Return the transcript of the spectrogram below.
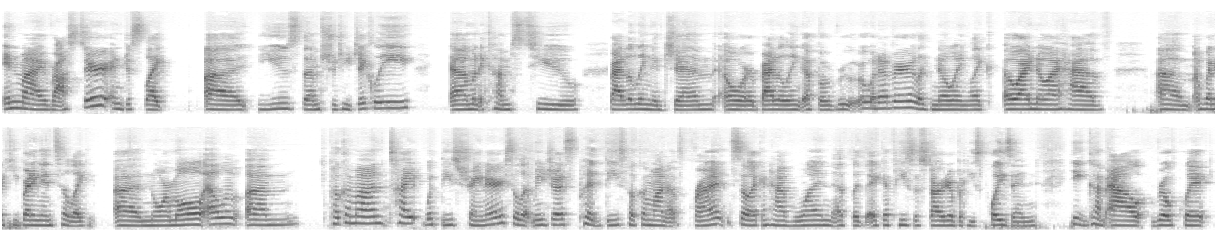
in my roster and just like uh use them strategically um when it comes to battling a gym or battling up a route or whatever like knowing like oh i know i have um i'm to keep running into like a normal ele- um pokemon type with these trainers so let me just put these pokemon up front so i can have one of like if he's a starter but he's poisoned. He can come out real quick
